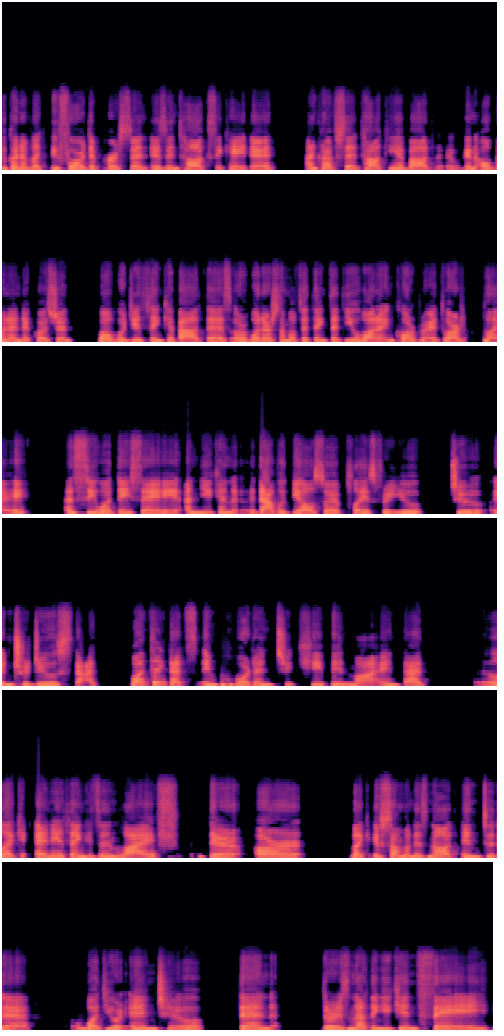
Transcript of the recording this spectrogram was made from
to kind of like before the person is intoxicated and kind of say, talking about uh, an open-ended question what would you think about this? or what are some of the things that you want to incorporate to our play? and see what they say and you can that would be also a place for you to introduce that one thing that's important to keep in mind that like anything is in life, there are like if someone is not into the what you're into, then there is nothing you can say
